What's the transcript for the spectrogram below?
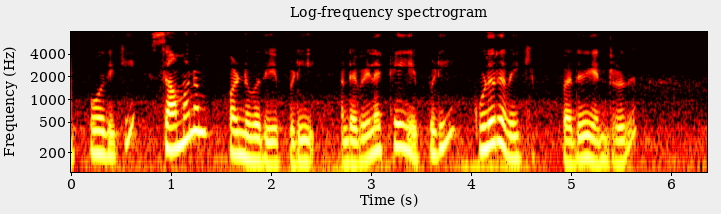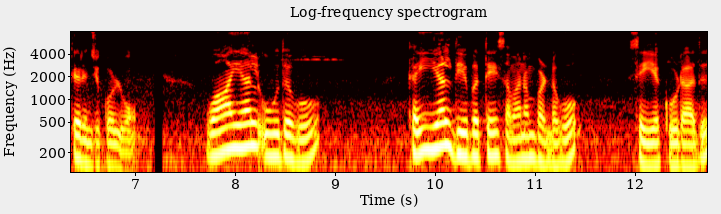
இப்போதைக்கு சமணம் பண்ணுவது எப்படி? அந்த விளக்கை எப்படி குளிர வைப்பது என்றது தெரிஞ்சுக்கொள்வோம். வாயால் ஊதவோ கையால் தீபத்தை சமணம் பண்ணவோ செய்யக்கூடாது.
